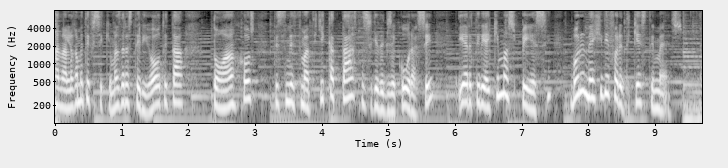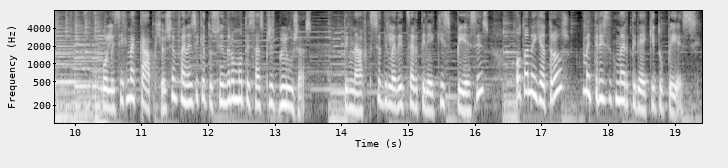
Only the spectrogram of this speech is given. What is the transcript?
Ανάλογα με τη φυσική μας δραστηριότητα, το άγχος, τη συναισθηματική κατάσταση και την ξεκούραση, η αρτηριακή μας πίεση μπορεί να έχει διαφορετικές τιμές. Πολύ συχνά κάποιος εμφανίζει και το σύνδρομο της άσπρης μπλούζας, την αύξηση δηλαδή της αρτηριακής πίεσης, όταν ο γιατρός μετρήσει την αρτηριακή του πίεση.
